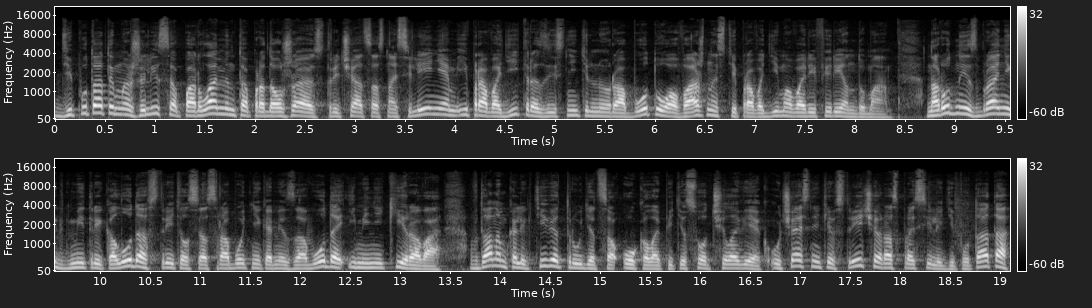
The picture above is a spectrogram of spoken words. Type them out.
Депутаты Мажилиса парламента продолжают встречаться с населением и проводить разъяснительную работу о важности проводимого референдума. Народный избранник Дмитрий Колода встретился с работниками завода имени Кирова. В данном коллективе трудятся около 500 человек. Участники встречи расспросили депутата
